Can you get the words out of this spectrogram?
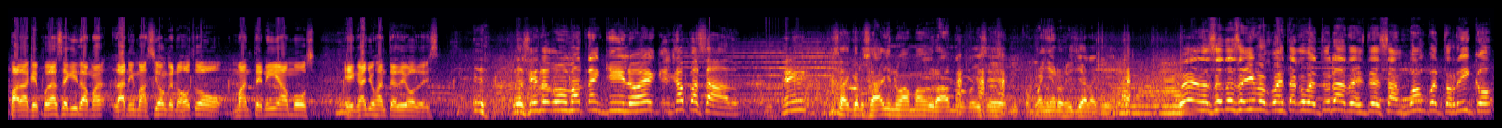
para que pueda seguir la, animación que nosotros manteníamos en años anteriores. Lo siento como más tranquilo, ¿eh? ¿Qué ha pasado? ¿Eh? Sabes que los años no van madurando, como dice mi compañero Richard aquí. Bueno, nosotros seguimos con esta cobertura desde San Juan, Puerto Rico,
